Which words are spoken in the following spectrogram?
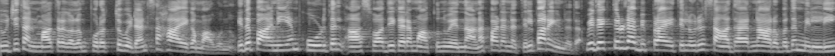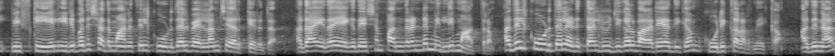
രുചി തന്മാത്രകളും പുറത്തുവിടാൻ സഹായകമാകുന്നു. ഇത് പാനീയം കൂടുതൽ ആസ്വാദികരമാക്കുന്നു എന്നാണ് പഠനത്തിൽ പറയുന്നത്. വിദഗ്ധരുടെ അഭിപ്രായത്തിൽ ഒരു സാധാരണ അറുപത് മില്ലി വിസ്കിയിൽ ഇരുപത് ശതമാനത്തിൽ കൂടുതൽ വെള്ളം ചേർക്കരുത്. അതായത് ഏകദേശം പന്ത്രണ്ട് മില്ലി മാത്രം. അതിൽ കൂടുതൽ എടുത്താൽ രുചികൾ വളരെയധികം കൂടിക്കലർന്നേക്കാം. അതിനാൽ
